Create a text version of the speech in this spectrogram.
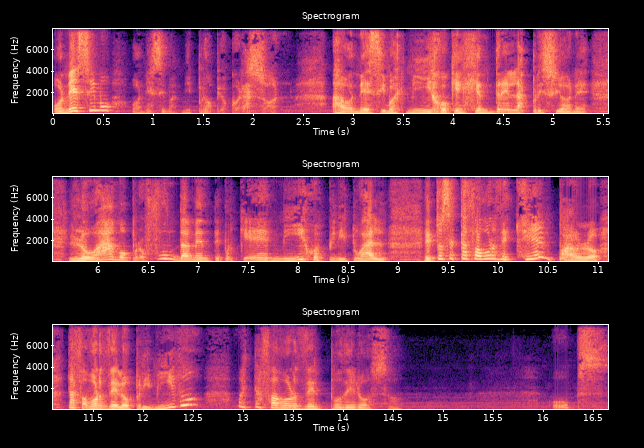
Onésimo, Onésimo es mi propio corazón. A Onésimo es mi hijo que engendré en las prisiones. Lo amo profundamente porque es mi hijo espiritual. Entonces, ¿está a favor de quién, Pablo? ¿Está a favor del oprimido o está a favor del poderoso? Ups,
